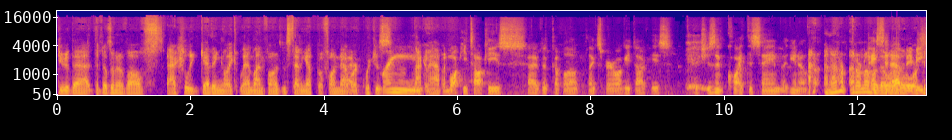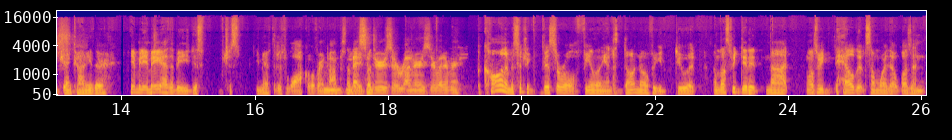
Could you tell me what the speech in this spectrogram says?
do that that doesn't involve actually getting like landline phones and setting up a phone network, which is not going to happen? walkie talkies. I have a couple of like spare walkie talkies, which isn't quite the same, but you know, I and I don't, I don't know how that will that'll work at Gen Con either. Yeah, I mean, it may have to be just, just you may have to just walk over and talk to somebody. But, messengers or runners or whatever. but calling them is such a visceral feeling. I just don't know if we could do it unless we did it not unless we held it somewhere that wasn't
